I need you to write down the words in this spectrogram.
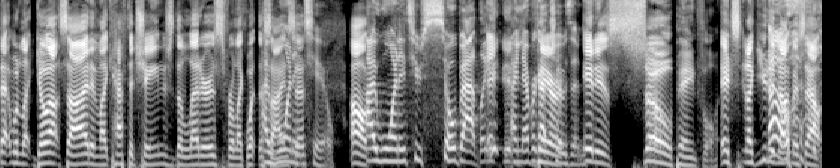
that would like go outside and like have to change the letters for like what the I sign wanted says? to. Oh, I wanted to so badly. it- it- I never got chosen. It is so painful. It's like you did Oh. not miss out.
